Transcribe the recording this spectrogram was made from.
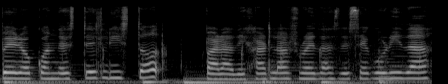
pero cuando estés listo para dejar las ruedas de seguridad,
